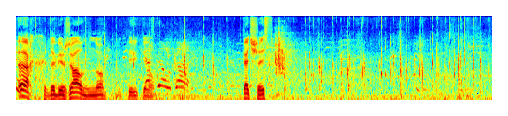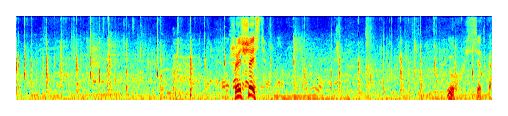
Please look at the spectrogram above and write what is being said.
Эх, добежал, но перекинул. Пять-шесть. Шесть-шесть. Ух, сетка.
